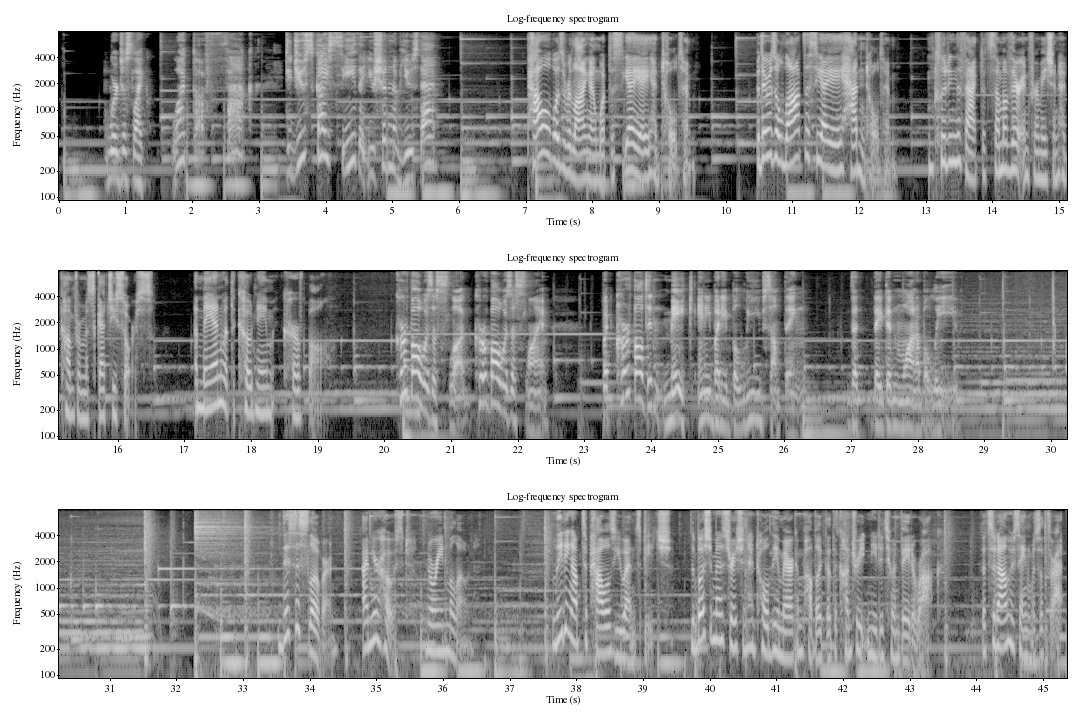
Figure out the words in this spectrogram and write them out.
We're just like, what the fuck? Did you guys see that you shouldn't have used that? Powell was relying on what the CIA had told him. But there was a lot the CIA hadn't told him, including the fact that some of their information had come from a sketchy source a man with the codename Curveball. Curveball was a slug, Curveball was a slime. But Curveball didn't make anybody believe something that they didn't want to believe. This is Slow Burn. I'm your host, Noreen Malone. Leading up to Powell's UN speech, The Bush administration had told the American public that the country needed to invade Iraq, that Saddam Hussein was a threat.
